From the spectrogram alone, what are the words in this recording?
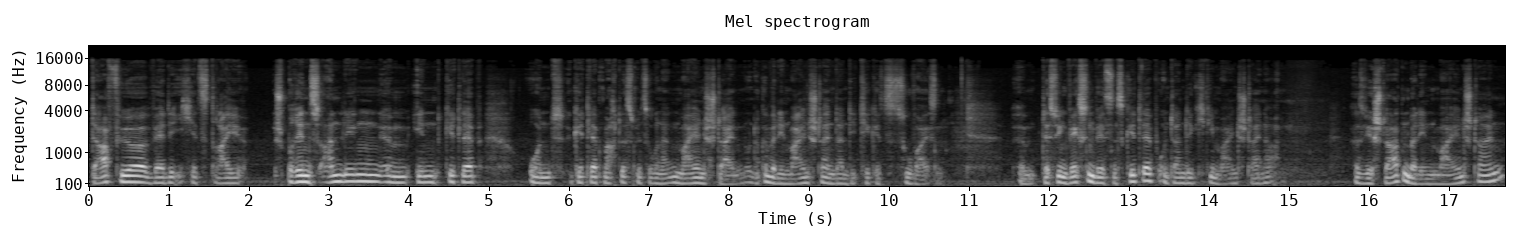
dafür werde ich jetzt drei Sprints anlegen ähm, in GitLab und GitLab macht es mit sogenannten Meilensteinen. Und da können wir den Meilensteinen dann die Tickets zuweisen. Ähm, deswegen wechseln wir jetzt ins GitLab und dann lege ich die Meilensteine an. Also wir starten bei den Meilensteinen.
